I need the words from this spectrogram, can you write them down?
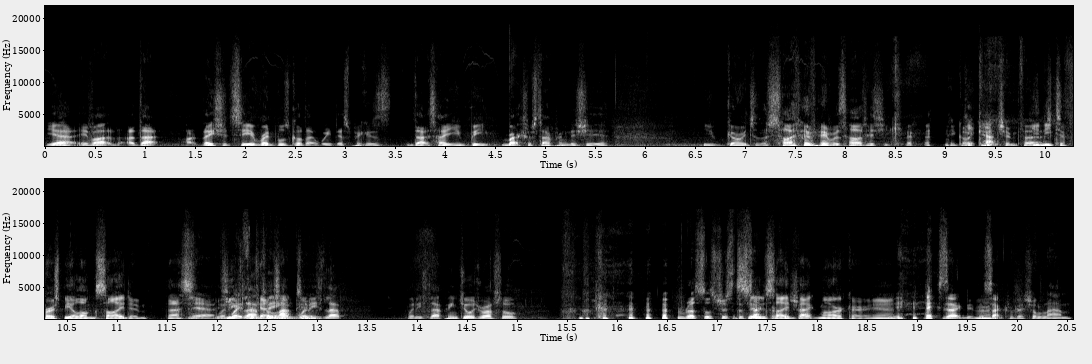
Yeah, if I uh, that uh, they should see if Red Bull's got that weakness because that's how you beat Max Verstappen this year. You go into the side of him as hard as you can. You've got to catch him first. You need to first be alongside him. That's Yeah, if when you he's get lapping, lapped when he's lap, when he's lapping George Russell. Russell's just the suicide sacrificial- back marker. Yeah, exactly, the Right. sacrificial lamb.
